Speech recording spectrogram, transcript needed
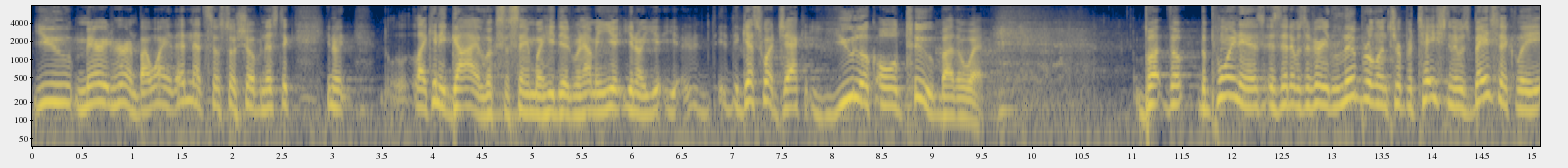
you married her and by why isn't that so so chauvinistic you know like any guy looks the same way he did when i mean you, you know you, you, guess what jack you look old too by the way but the, the point is is that it was a very liberal interpretation it was basically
